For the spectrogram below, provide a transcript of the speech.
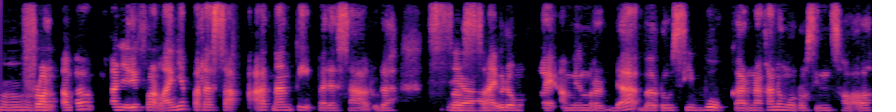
hmm. front apa akan jadi front line-nya pada saat nanti pada saat udah selesai yeah. udah mulai ambil mereda baru sibuk karena kan ngurusin soal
